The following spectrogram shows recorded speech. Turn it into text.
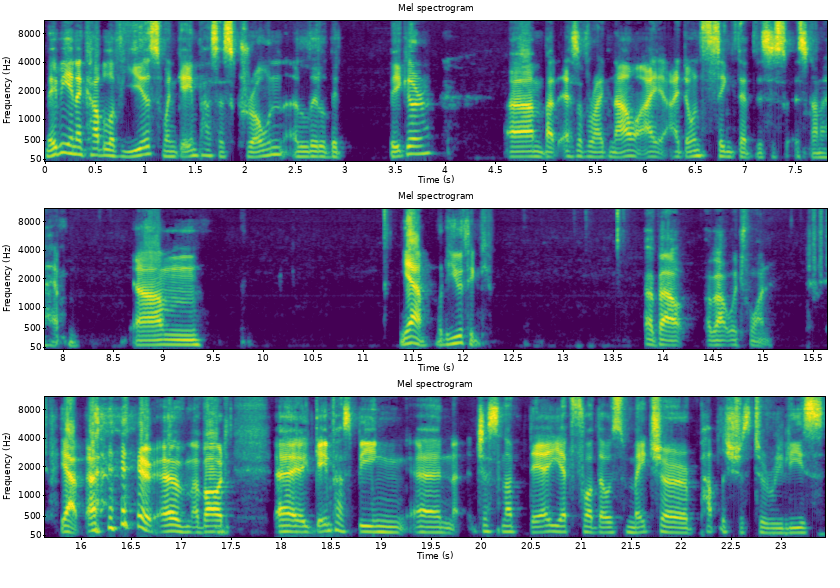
maybe in a couple of years when Game Pass has grown a little bit bigger, um, but as of right now, I I don't think that this is, is going to happen. Um, yeah, what do you think about about which one? Yeah, um, about uh, Game Pass being uh, just not there yet for those major publishers to release,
